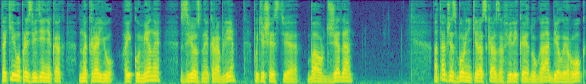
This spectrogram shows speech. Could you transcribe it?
такие его произведения, как «На краю Айкумены», «Звездные корабли», «Путешествие Баурджеда», а также сборники рассказов «Великая дуга», «Белый рог»,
